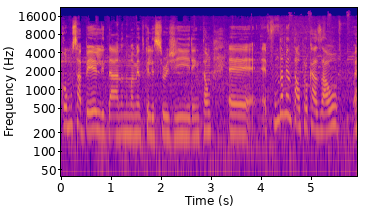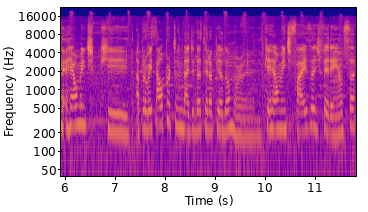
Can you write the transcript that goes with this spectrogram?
como saber lidar no momento que eles surgirem. Então, é, é fundamental para o casal realmente que aproveitar a oportunidade da terapia do amor, é, que realmente faz a diferença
